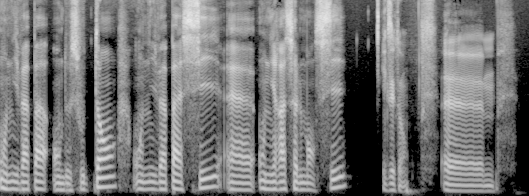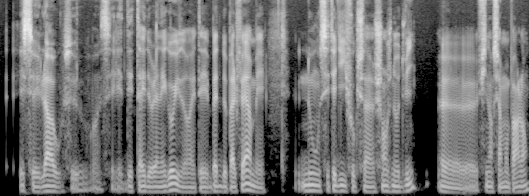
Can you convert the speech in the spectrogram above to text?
on n'y va pas en dessous de temps, on n'y va pas si, euh, on ira seulement si, Exactement. Euh, et c'est là où c'est les détails de la négo, ils auraient été bêtes de ne pas le faire, mais nous, on s'était dit, il faut que ça change notre vie, euh, financièrement parlant.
